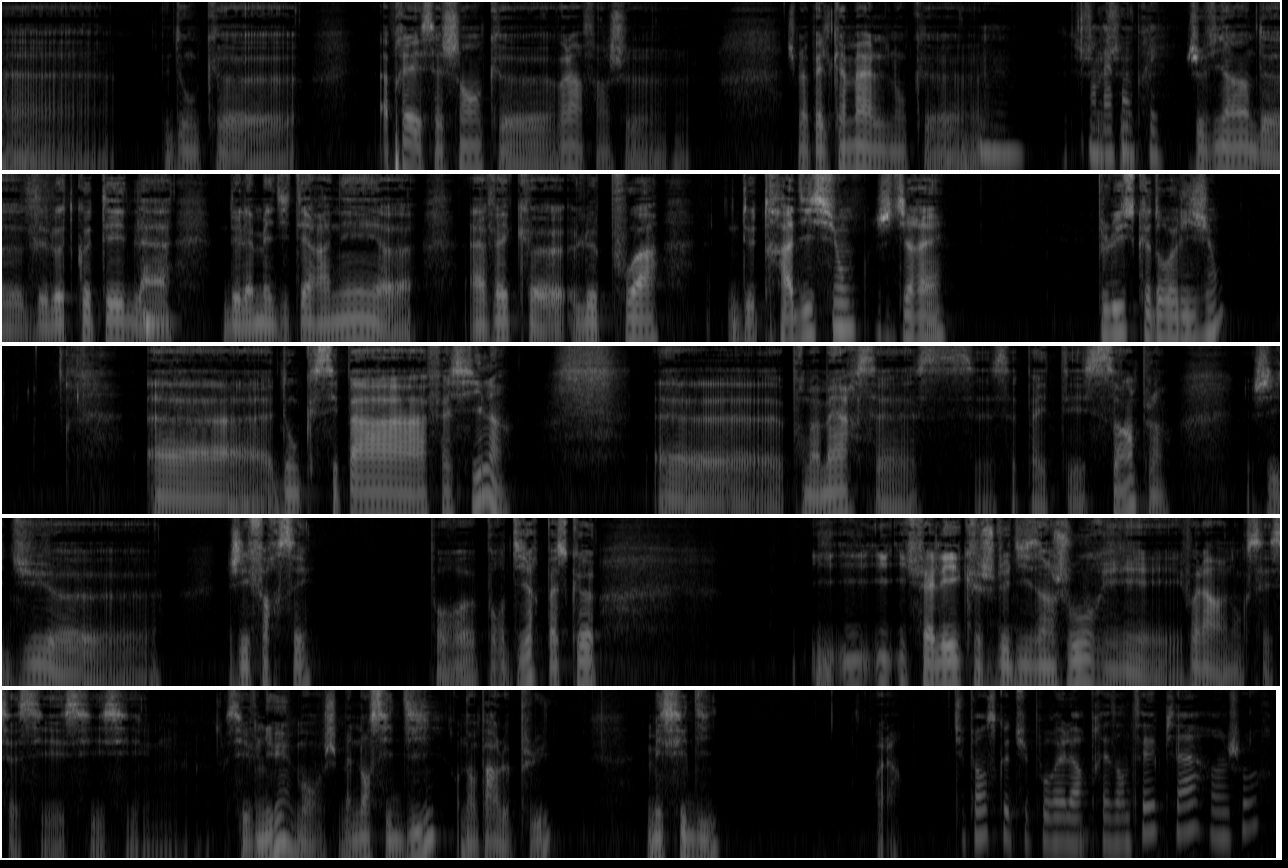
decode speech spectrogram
Euh, donc euh, après, sachant que voilà, enfin je je m'appelle Kamal, donc euh, on a compris. Je viens de, de l'autre côté de la de la Méditerranée euh, avec euh, le poids de tradition, je dirais, plus que de religion. Euh, donc c'est pas facile. Euh, pour ma mère, ça n'a pas été simple. J'ai dû, euh, j'ai forcé pour pour dire parce que il, il, fallait que je le dise un jour et, voilà. Donc c'est c'est c'est venu. Bon, maintenant c'est dit, on n'en parle plus, mais c'est dit. Voilà. Tu penses que tu pourrais leur présenter Pierre un jour?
